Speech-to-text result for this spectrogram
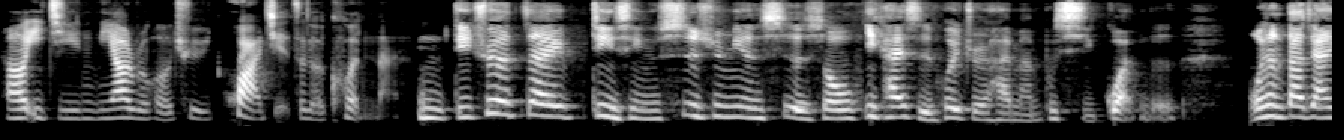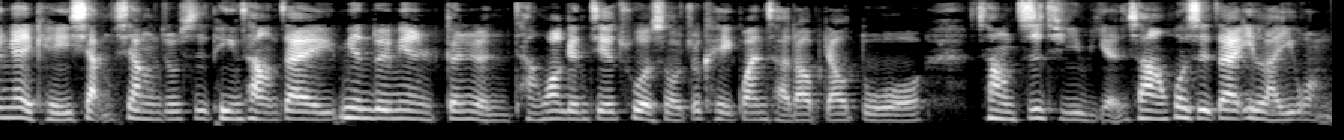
然后以及你要如何去化解这个困难？嗯，的确，在进行视讯面试的时候，一开始会觉得还蛮不习惯的。我想大家应该也可以想象，就是平常在面对面跟人谈话跟接触的时候，就可以观察到比较多，像肢体语言上，或是在一来一往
